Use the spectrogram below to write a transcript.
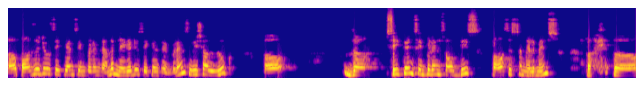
uh, positive sequence impedance and the negative sequence impedance. We shall look uh, the sequence impedance of these power system elements uh, uh,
